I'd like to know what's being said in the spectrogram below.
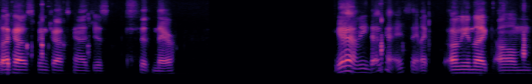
like how Springtrap's kind of just sitting there. Yeah, I mean that's kind of interesting. Like, I mean, like, um,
